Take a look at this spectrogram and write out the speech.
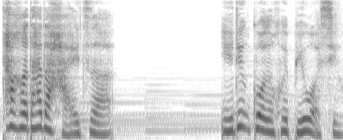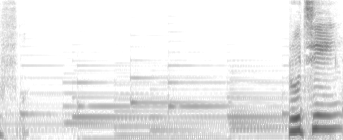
他和他的孩子一定过得会比我幸福。如今，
